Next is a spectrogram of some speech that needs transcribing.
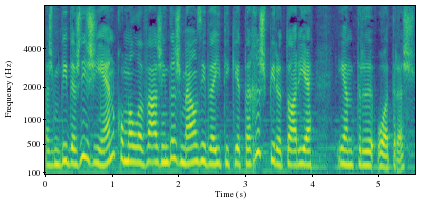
as medidas de higiene, como a lavagem das mãos e da etiqueta respiratória, entre outras.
